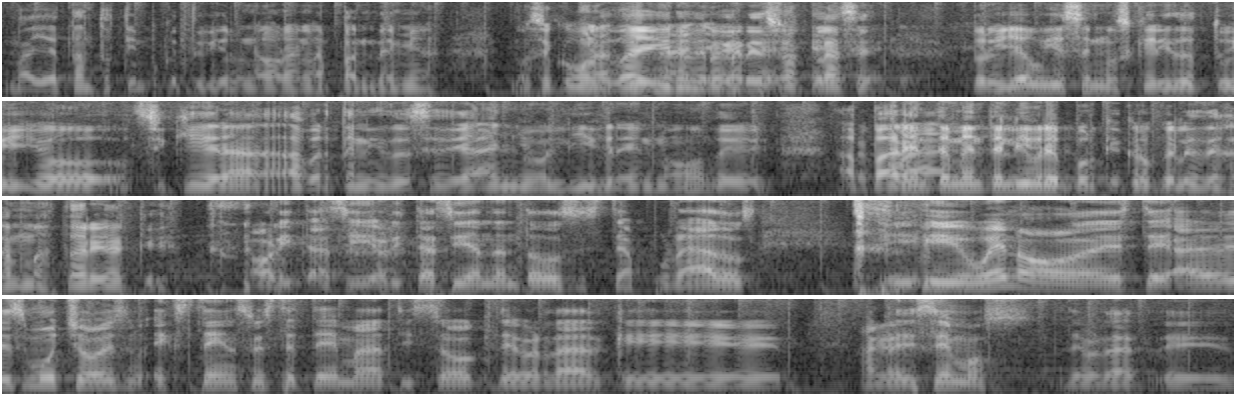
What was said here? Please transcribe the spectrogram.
vaya tanto tiempo que tuvieron ahora en la pandemia, no sé cómo les va a ir de regreso a clase, pero ya hubiésemos querido tú y yo siquiera haber tenido ese año libre, ¿no? De aparentemente libre porque creo que les dejan más tarea que Ahorita sí, ahorita sí andan todos este apurados. Y, bueno, este es mucho, es extenso este tema, Tizoc, de verdad que agradecemos, de verdad, eh,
